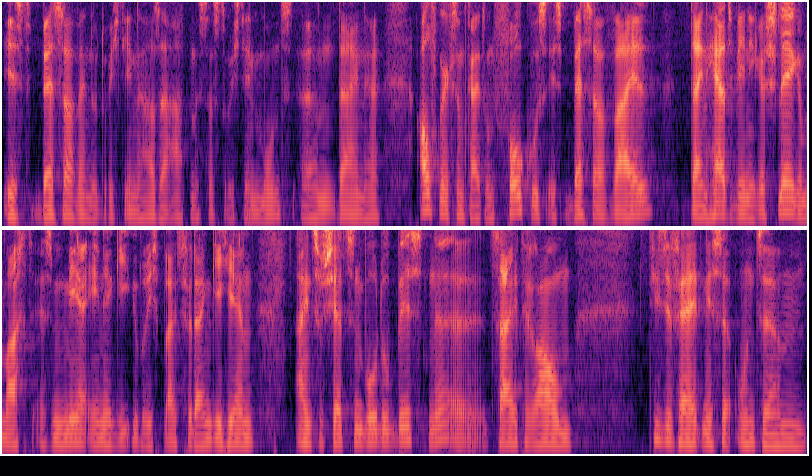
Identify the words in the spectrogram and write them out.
ist besser, wenn du durch die Nase atmest, als durch den Mund. Ähm, deine Aufmerksamkeit und Fokus ist besser, weil dein Herz weniger Schläge macht, es mehr Energie übrig bleibt für dein Gehirn einzuschätzen, wo du bist, ne? Äh, Zeitraum, diese Verhältnisse. Und ähm,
